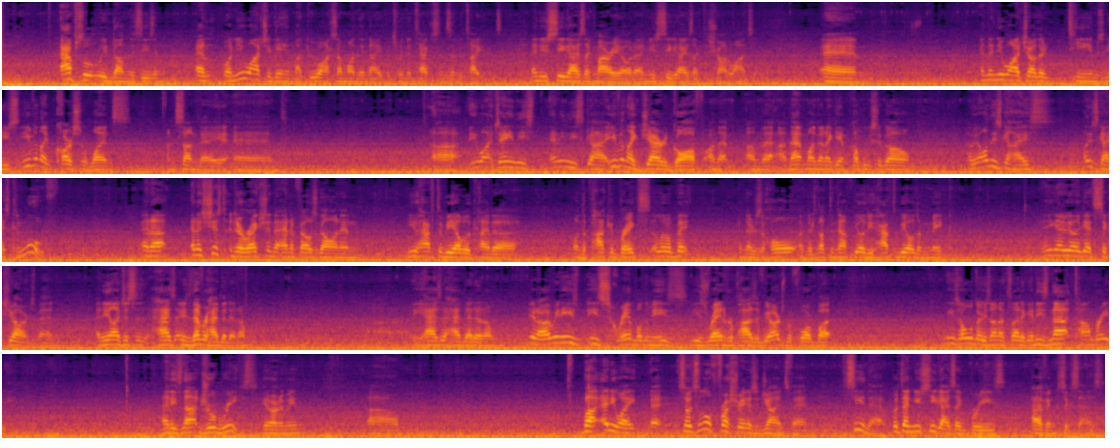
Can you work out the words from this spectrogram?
absolutely done this season. And when you watch a game like you watched on Monday night between the Texans and the Titans, and you see guys like Mariota and you see guys like Deshaun Watson, and and then you watch other teams and you see, even like Carson Wentz on Sunday and Uh, you watch any of these, any of these guys, even like Jared Goff on that on that on that Monday night game a couple weeks ago. I mean, all these guys, all these guys can move, and uh, and it's just a direction the NFL's going in. You have to be able to kind of, when the pocket breaks a little bit, and there's a hole and there's nothing downfield, you have to be able to make. You got to be able to get six yards, man. And Eli just has, he's never had that in him. Uh, he hasn't had that in him you know, I mean, he's he's scrambled. I mean, he's he's ran for positive yards before, but he's older, he's unathletic, and he's not Tom Brady, and he's not Drew Brees. You know what I mean? Um, but anyway, uh, so it's a little frustrating as a Giants fan to see that. But then you see guys like Brees having success.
